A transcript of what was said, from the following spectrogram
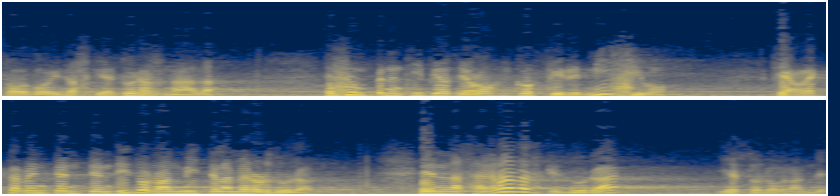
todo y las criaturas nada, es un principio teológico firmísimo, que rectamente entendido no admite la menor duda. En la Sagrada Escritura, y esto es lo grande,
